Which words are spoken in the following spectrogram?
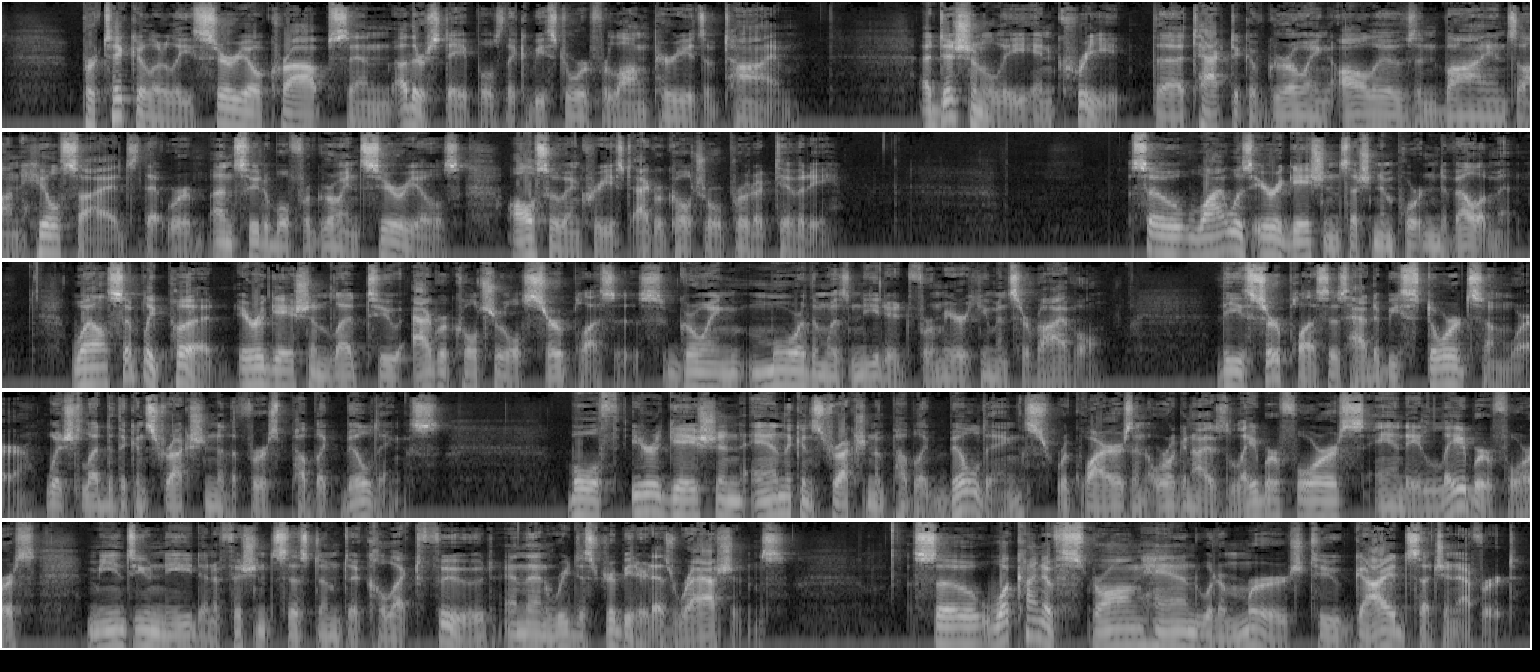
particularly cereal crops and other staples that could be stored for long periods of time. Additionally, in Crete, the tactic of growing olives and vines on hillsides that were unsuitable for growing cereals also increased agricultural productivity. So, why was irrigation such an important development? Well, simply put, irrigation led to agricultural surpluses, growing more than was needed for mere human survival. These surpluses had to be stored somewhere, which led to the construction of the first public buildings. Both irrigation and the construction of public buildings requires an organized labor force, and a labor force means you need an efficient system to collect food and then redistribute it as rations. So, what kind of strong hand would emerge to guide such an effort?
